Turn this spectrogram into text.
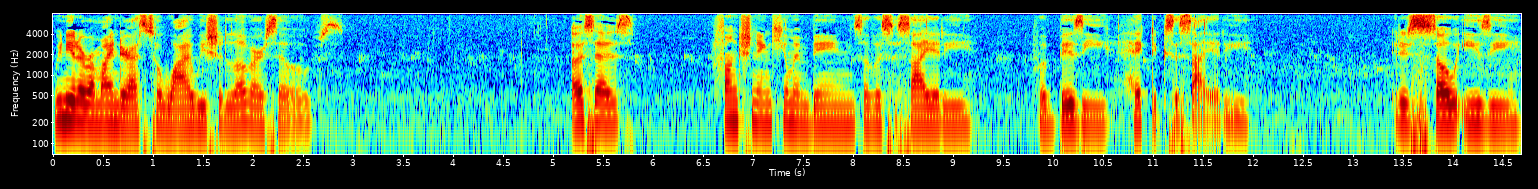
We need a reminder as to why we should love ourselves. Us as functioning human beings of a society, of a busy, hectic society, it is so easy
